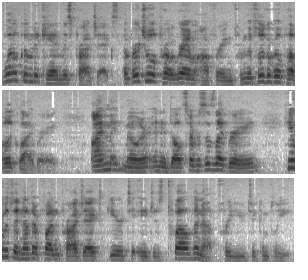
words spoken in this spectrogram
Welcome to Canvas Projects, a virtual program offering from the Pflugerville Public Library. I'm Meg Miller, an Adult Services Librarian, here with another fun project geared to ages 12 and up for you to complete.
